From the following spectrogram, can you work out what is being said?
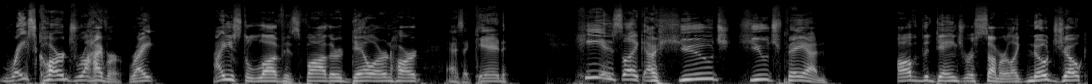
race car driver, right? I used to love his father, Dale Earnhardt, as a kid. He is like a huge, huge fan of the Dangerous Summer. Like, no joke,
